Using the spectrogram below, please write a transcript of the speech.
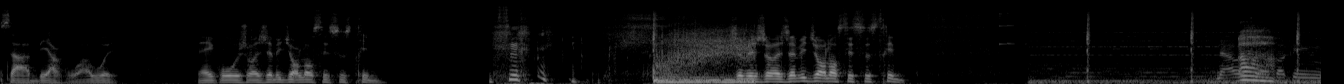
Ça a berre, gros, ah ouais. Eh gros, j'aurais jamais dû relancer ce stream. J'aurais j'aurais jamais dû relancer ce stream. Now it's Ah. a fucking 3v1.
